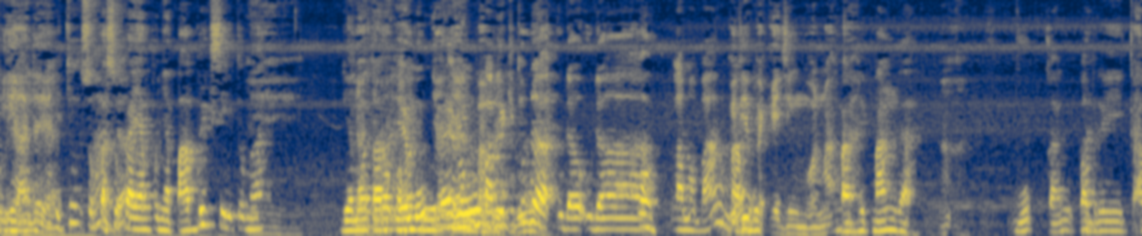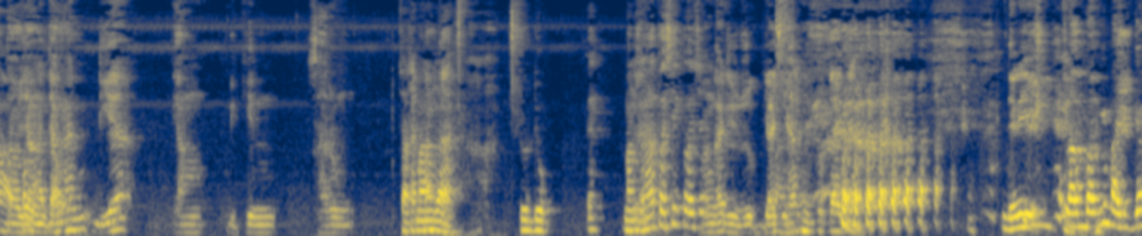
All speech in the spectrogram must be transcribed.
Iya, ada ya? itu suka-suka yang punya pabrik sih itu mah. Iya, iya. Dia mau taruh Ya, pohon emang pabrik pabrik itu udah udah udah Oh. lama banget Jadi Pabrik. packaging mohon maaf. pabrik mangga. bukan pabrik atau apa jangan-jangan dia yang bikin sarung Cap Cap mangga. mangga. Duduk. Eh, mangga apa sih kok? Cak? enggak duduk jajan duduk aja. jadi Lambangnya mangga,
